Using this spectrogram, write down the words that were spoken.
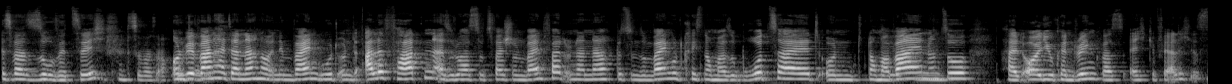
Es war so witzig. Ich finde sowas auch Und wir waren halt danach noch in dem Weingut und alle Fahrten, also du hast so zwei Stunden Weinfahrt und danach bist du in so einem Weingut, kriegst nochmal so Brotzeit und nochmal Wein und so. Halt all you can drink, was echt gefährlich ist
